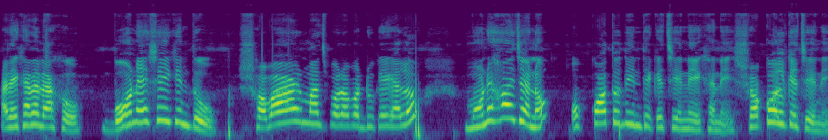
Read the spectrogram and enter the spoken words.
আর এখানে দেখো, বোন এসেই কিন্তু সবার মাঝ বরাবর ঢুকে গেল। মনে হয় যেন ও কতদিন থেকে চেনে এখানে, সকলকে চেনে।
